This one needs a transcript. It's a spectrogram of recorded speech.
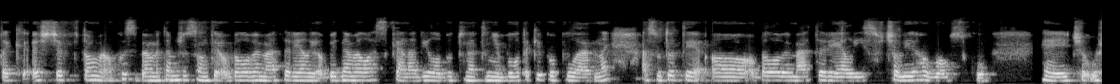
tak ešte v tom roku si pamätám, že som tie obalové materiály objednávala z Kanady, lebo tu na to nebolo také populárne. A sú to tie obalové materiály z včelieho vosku hej, čo už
